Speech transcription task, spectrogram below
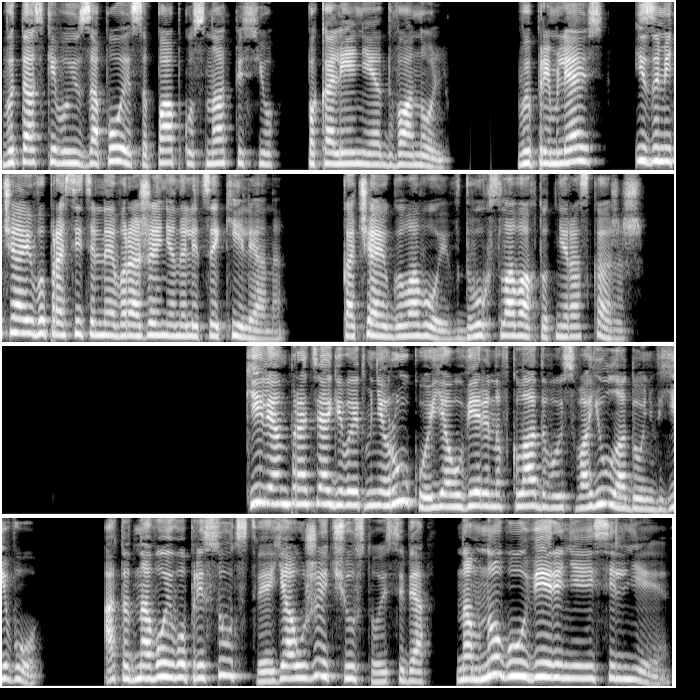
Вытаскиваю из-за пояса папку с надписью «Поколение 2.0». Выпрямляюсь и замечаю вопросительное выражение на лице Килиана. Качаю головой, в двух словах тут не расскажешь. Килиан протягивает мне руку, и я уверенно вкладываю свою ладонь в его. От одного его присутствия я уже чувствую себя намного увереннее и сильнее.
